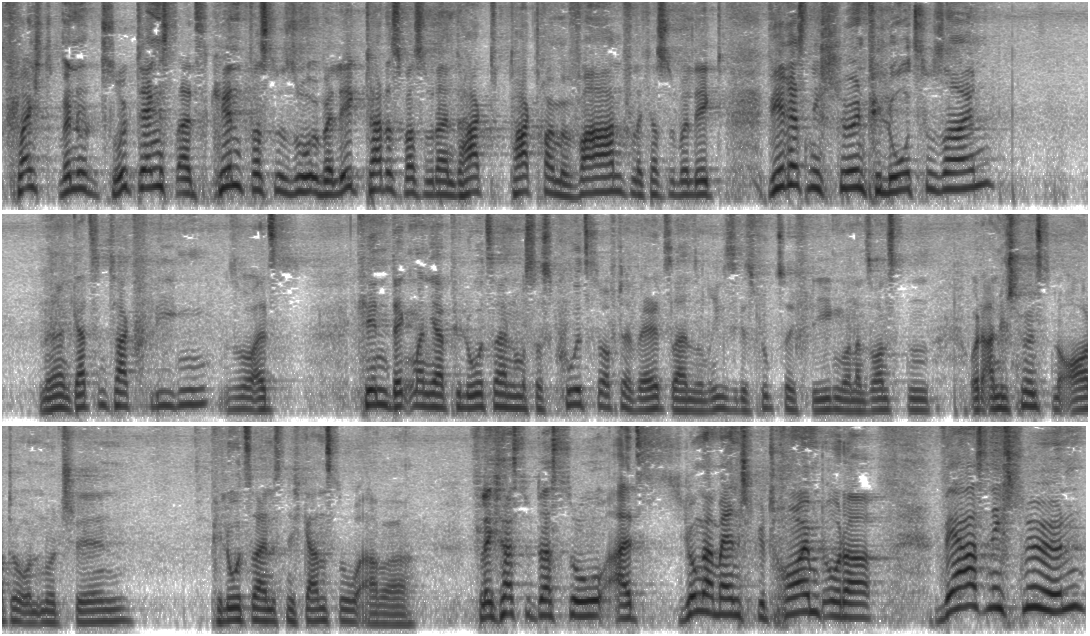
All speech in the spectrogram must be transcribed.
vielleicht, wenn du zurückdenkst als Kind, was du so überlegt hattest, was so deine Tag Tagträume waren, vielleicht hast du überlegt, wäre es nicht schön, Pilot zu sein? Ne, den ganzen Tag fliegen, so als Kind denkt man ja, Pilot sein muss das Coolste auf der Welt sein, so ein riesiges Flugzeug fliegen und ansonsten oder an die schönsten Orte und nur chillen. Pilot sein ist nicht ganz so, aber vielleicht hast du das so als als junger Mensch geträumt oder wäre es nicht schön,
